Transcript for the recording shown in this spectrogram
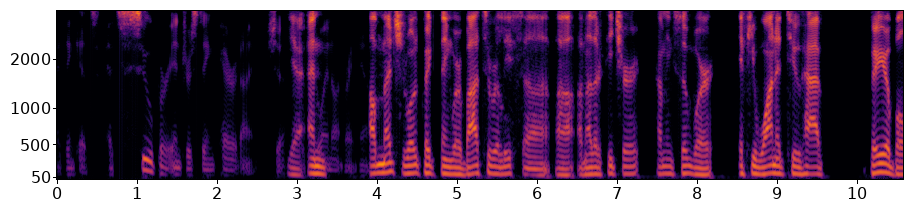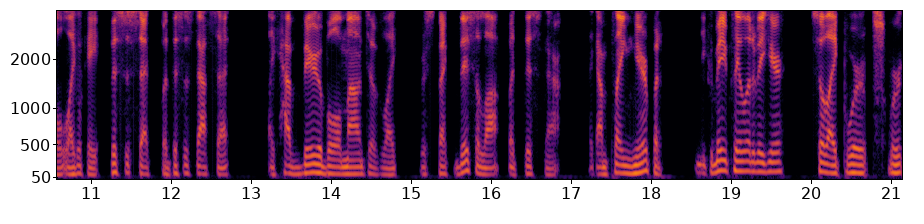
I think it's it's super interesting paradigm shift. Yeah, and going on right now. I'll mention one quick thing. We're about to release uh, uh, another feature coming soon, where if you wanted to have variable, like okay, this is set, but this is that set, like have variable amount of like respect this a lot, but this not. Like I'm playing here, but you could maybe play a little bit here. So like we're we're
